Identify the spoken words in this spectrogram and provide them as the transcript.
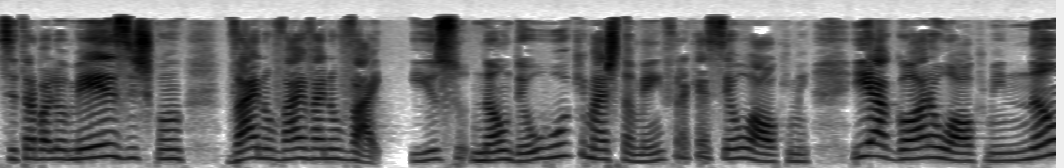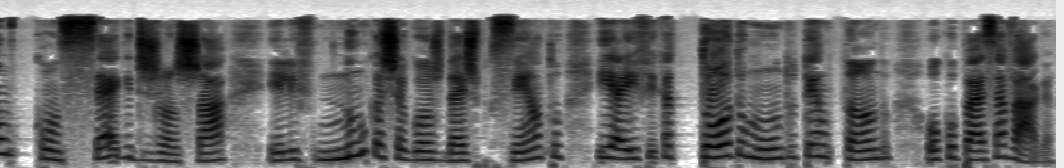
Se trabalhou meses com vai, não vai, vai, não vai. Isso não deu o Hulk, mas também enfraqueceu o Alckmin. E agora o Alckmin não consegue deslanchar, ele nunca chegou aos 10%, e aí fica todo mundo tentando ocupar essa vaga.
